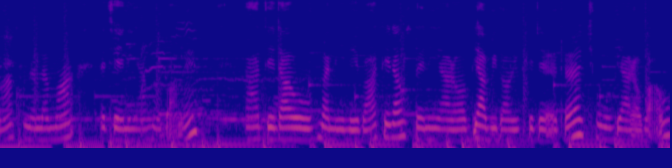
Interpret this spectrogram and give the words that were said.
မှာခုနှစ်လက်မအကျယ်နေရမှတ်ပါမယ်ဒါတင်တောက်ကိုမှတ်နေလေးပါတင်တောက်ဆွဲနေရတော့ပြပြီးသွားပြီဖြစ်တဲ့အတွက်ချုပ်မပြတော့ပါဘူး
